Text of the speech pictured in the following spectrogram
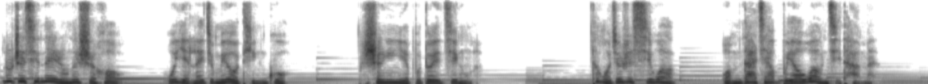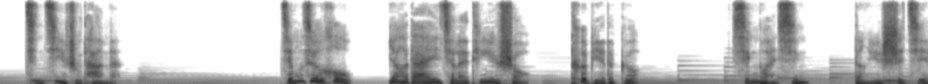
录这期内容的时候，我眼泪就没有停过，声音也不对劲了。但我就是希望，我们大家不要忘记他们，请记住他们。节目最后要和大家一起来听一首特别的歌，《心暖心等于世界》。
